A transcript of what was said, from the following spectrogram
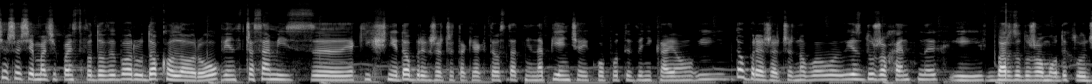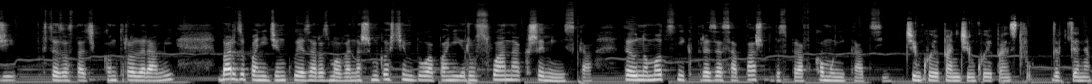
Cieszę się, macie Państwo do wyboru, do koloru, więc czasami z e, jakichś niedobrych rzeczy, tak jak te ostatnie napięcia i kłopoty wynikają i dobre rzeczy, no bo jest dużo chętnych i bardzo dużo młodych ludzi chce zostać kontrolerami. Bardzo Pani dziękuję za rozmowę. Naszym gościem była Pani Rusłana Krzemińska, pełnomocnik prezesa PASZP do spraw komunikacji. Dziękuję Pani, dziękuję Państwu. Do widzenia.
